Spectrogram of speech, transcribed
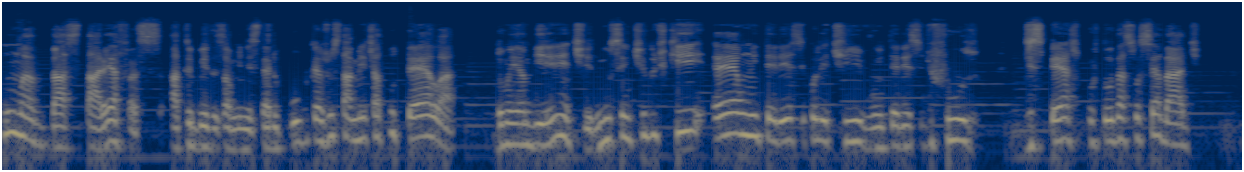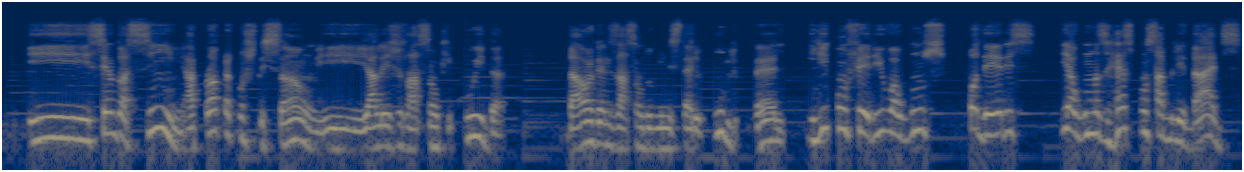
Uma das tarefas atribuídas ao Ministério Público é justamente a tutela do meio ambiente, no sentido de que é um interesse coletivo, um interesse difuso, disperso por toda a sociedade. E, sendo assim, a própria Constituição e a legislação que cuida da organização do Ministério Público né, lhe conferiu alguns poderes e algumas responsabilidades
